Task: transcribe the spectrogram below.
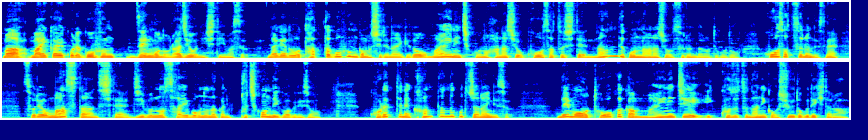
まあ、毎回これ5分前後のラジオにしています。だけど、たった5分かもしれないけど、毎日この話を考察して、なんでこんな話をするんだろうってことを考察するんですね。それをマスターして自分の細胞の中にぶち込んでいくわけですよ。これってね、簡単なことじゃないんですよ。でも、10日間毎日1個ずつ何かを習得できたら、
